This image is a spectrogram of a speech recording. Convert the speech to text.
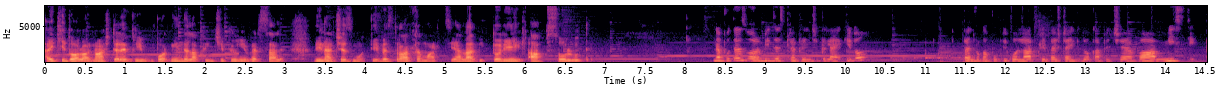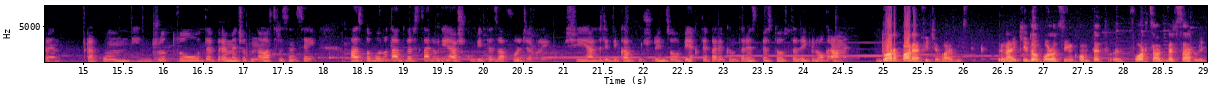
Aikido a luat naștere pornind de la principii universale. Din acest motiv este o artă marțială a victoriei absolute. Ne puteți vorbi despre principiile Aikido? Pentru că publicul larg privește Aikido ca pe ceva mistic, precum ninjutsu, de vreme ce dumneavoastră sensei ați doborât adversari uriași cu viteza fulgerului și ați ridicat cu ușurință obiecte care cântăresc peste 100 de kilograme. Doar pare a fi ceva mistic. În Aikido folosim complet uh, forța adversarului.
